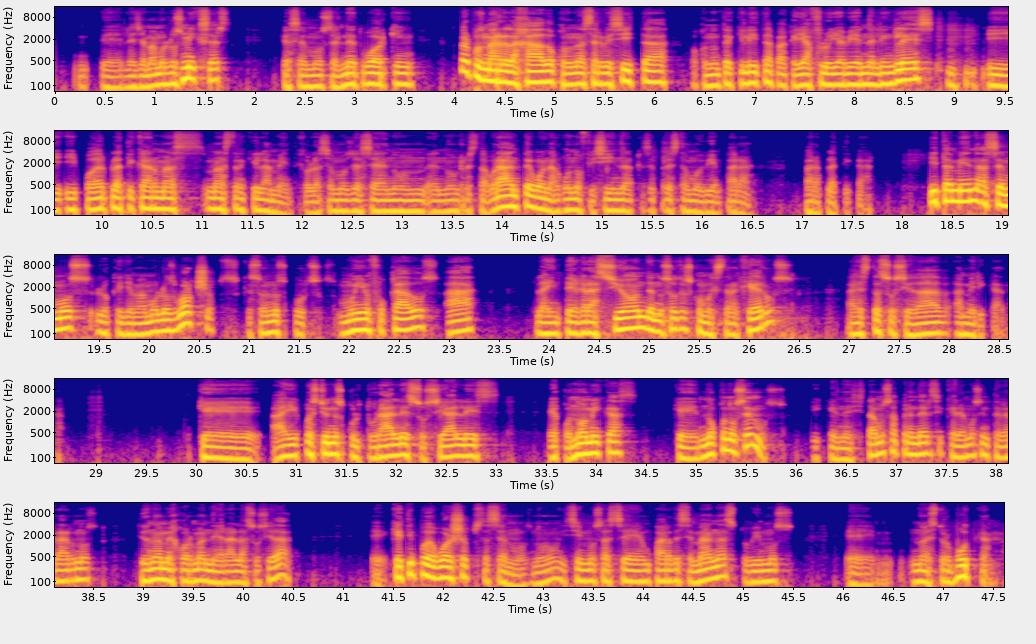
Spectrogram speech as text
eh, les llamamos los mixers, que hacemos el networking, pero pues más relajado, con una cervecita, con un tequilita para que ya fluya bien el inglés y, poder platicar más, más tranquilamente. lo hacemos ya sea en un, en un, restaurante o en alguna oficina que se presta muy bien para, para platicar. Y también hacemos lo que llamamos los workshops, que son los cursos, muy enfocados a la integración de nosotros como extranjeros a esta sociedad americana. Que hay cuestiones culturales, sociales, económicas que no conocemos y que necesitamos aprender si queremos integrarnos de una mejor manera a la sociedad. Eh, ¿Qué tipo de workshops hacemos? No? Hicimos hace un par de semanas, tuvimos eh, nuestro bootcamp,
